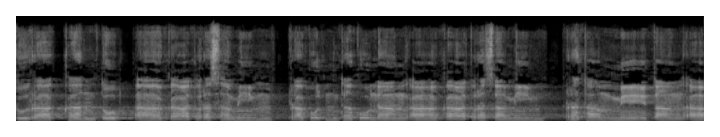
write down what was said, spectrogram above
สุรักขันตุ อากาศรสมิง พระพุทธคุณังอากาศรสมิง พระธรรมเมตังอา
